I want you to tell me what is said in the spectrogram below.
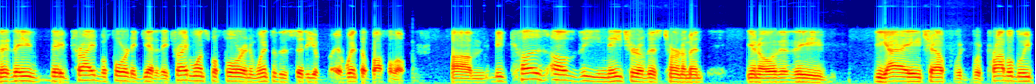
they, they they've tried before to get it. They tried once before, and went to the city of went to Buffalo um, because of the nature of this tournament. You know, the, the the IIHF would, would probably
